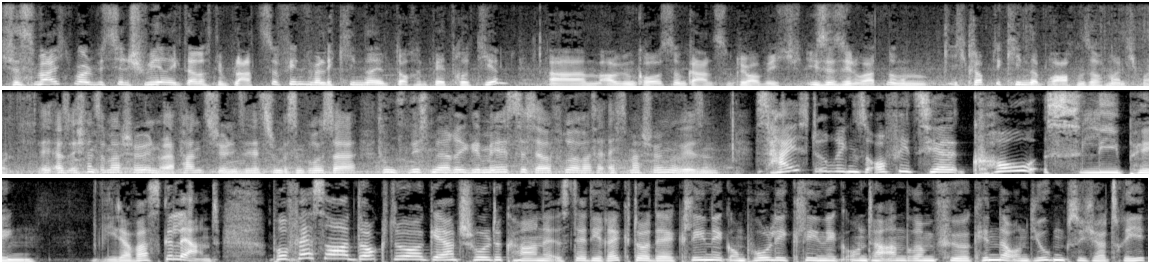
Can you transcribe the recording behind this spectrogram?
Es ist manchmal ein bisschen schwierig, da noch den Platz zu finden, weil die Kinder doch im Bett rotieren. Ähm, aber im Großen und Ganzen, glaube ich, ist es in Ordnung. Ich glaube, die Kinder brauchen es auch manchmal. Also ich finde es immer schön oder fand es schön. Die sind jetzt schon ein bisschen größer, tun es nicht mehr regelmäßig, aber früher war es halt echt immer schön gewesen. Es heißt übrigens offiziell Co-Sleeping. Wieder was gelernt. Professor Dr. Gerd Schulte-Körne ist der Direktor der Klinik und Poliklinik unter anderem für Kinder- und Jugendpsychiatrie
